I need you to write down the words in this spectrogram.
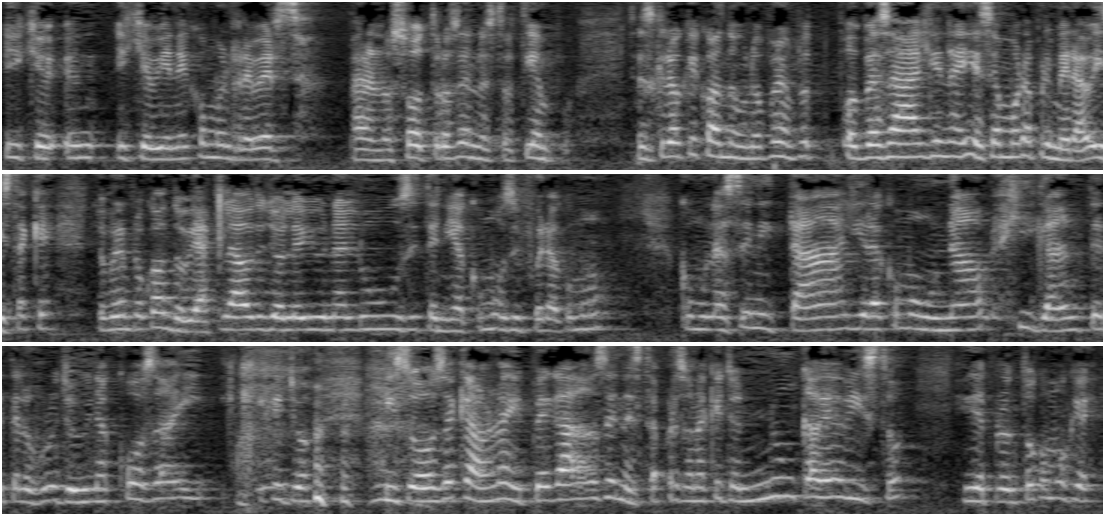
y que, y que viene como en reversa para nosotros en nuestro tiempo. Entonces creo que cuando uno, por ejemplo, vos ves a alguien ahí, ese amor a primera vista, que yo, por ejemplo, cuando vi a Claudio, yo le vi una luz y tenía como si fuera como, como una cenital y era como una obra gigante, te lo juro, yo vi una cosa ahí y que yo, mis ojos se quedaron ahí pegados en esta persona que yo nunca había visto y de pronto como que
